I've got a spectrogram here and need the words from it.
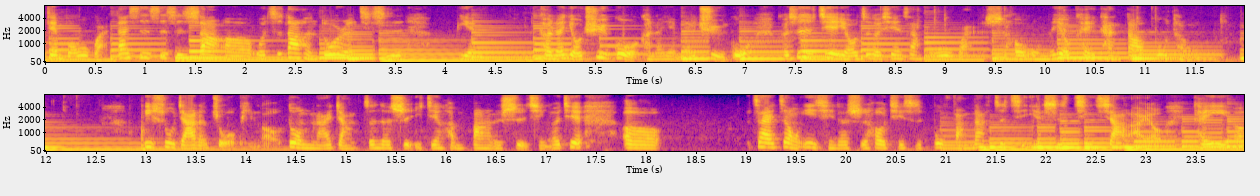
间博物馆。但是事实上，呃，我知道很多人其实也可能有去过，可能也没去过。可是借由这个线上博物馆的时候，我们又可以看到不同艺术家的作品哦。对我们来讲，真的是一件很棒的事情，而且呃。在这种疫情的时候，其实不妨让自己也是静下来哦，可以呃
